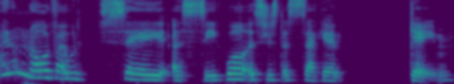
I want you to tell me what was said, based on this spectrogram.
I don't know if I would say a sequel. It's just a second game.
